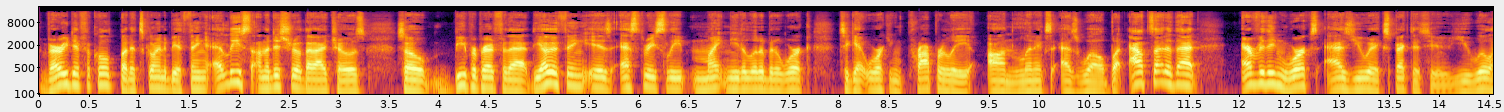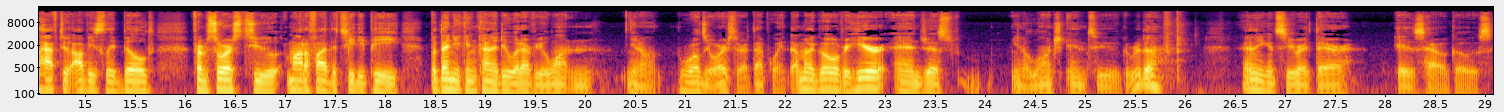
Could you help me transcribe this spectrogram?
very difficult, but it's going to be a thing, at least on the distro that I chose. So be prepared for that. The other thing is S3 Sleep might need a little bit of work to get working properly on Linux as well. But outside of that, everything works as you would expect it to. You will have to obviously build from source to modify the TDP, but then you can kind of do whatever you want and, you know, the world's your oyster at that point. I'm going to go over here and just, you know, launch into Garuda. And you can see right there, is how it goes.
